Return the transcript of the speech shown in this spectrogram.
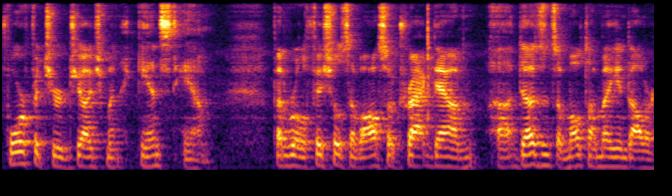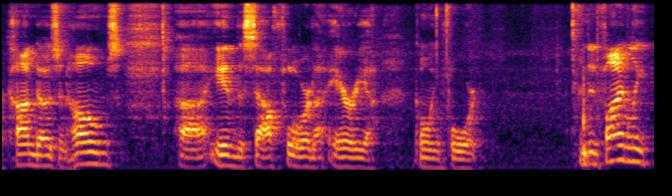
forfeiture judgment against him. Federal officials have also tracked down uh, dozens of multi million dollar condos and homes uh, in the South Florida area going forward. And then finally,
